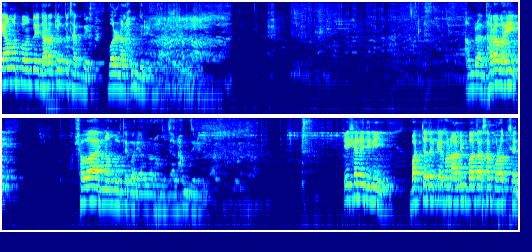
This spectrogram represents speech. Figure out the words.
কেমন পর্যন্ত এই ধারা চলতে থাকবে বলেন আলহামদুলিল্লাহ। আমরা ধারাবাহিক সবার নাম বলতে পারি আল্লাহ রহমতে, আলহামদুলিল্লাহ। এইখানে যিনি বাচ্চাদেরকে এখন আলিফ বাতাসা পড়াচ্ছেন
